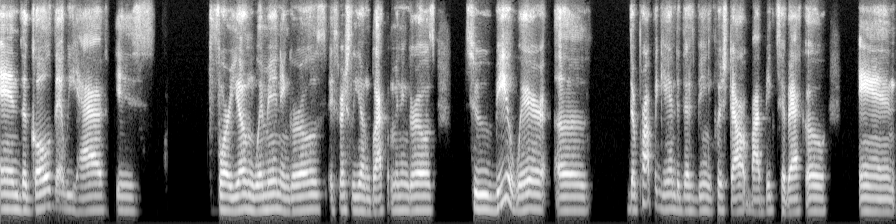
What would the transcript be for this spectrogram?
And the goal that we have is for young women and girls, especially young Black women and girls, to be aware of the propaganda that's being pushed out by big tobacco and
